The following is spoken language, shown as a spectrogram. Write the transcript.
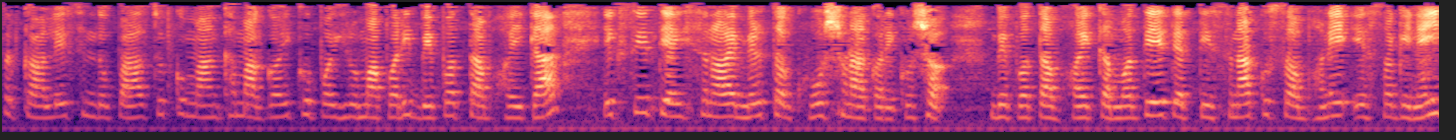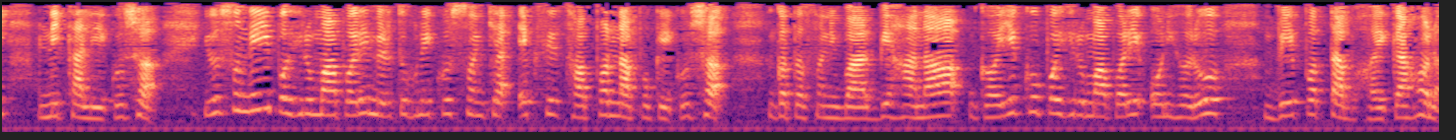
सरकारले सिन्धुपाल्चोकको माङ्खामा गएको पहिरोमा परि बेपत्ता भएका एक सय तेइस जनालाई मृत घोषणा गरेको छ। बेपत्ता भएका मध्ये तेत्तीस जनाको शव भने यसअघि नै निकालिएको छ। यो सँगै पहिरोमा परि मृत्यु हुनेको संख्या एक सय पुगेको छ। गत शनिबार बिहान गएको पहिरोमा परि उनीहरू बेपत्ता भएका हुन्।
